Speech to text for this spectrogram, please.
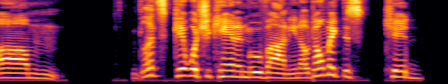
um, let's get what you can and move on. You know, don't make this kid.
